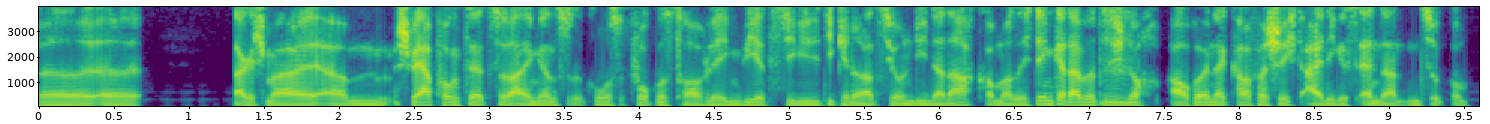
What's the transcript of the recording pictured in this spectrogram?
äh, äh, sage ich mal, ähm, Schwerpunkt setzen oder einen ganz großen Fokus drauf legen, wie jetzt die, die Generationen, die danach kommen. Also ich denke, da wird sich mhm. noch auch in der Kauferschicht einiges ändern in Zukunft.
